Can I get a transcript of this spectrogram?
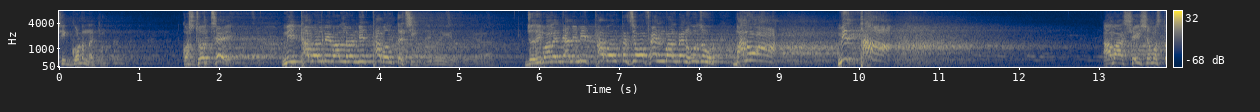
ঠিক ঘটনা কি? কষ্ট হচ্ছে? মিথ্যা বলবি বলবেন, মিথ্যা বলতেছি। যদি বলেন যে আমি মিথ্যা বলতেছি ওফেন বলবেন হুজুর, বানোয়া, মিথ্যা। আবার সেই সমস্ত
